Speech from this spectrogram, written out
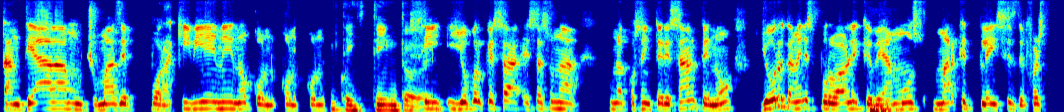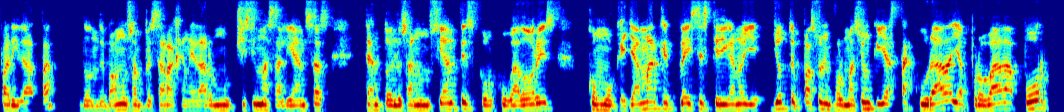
tanteada, mucho más de por aquí viene, ¿no? Con, con, con de instinto. Sí, y yo creo que esa, esa es una, una cosa interesante, ¿no? Yo creo que también es probable que veamos marketplaces de first party data, donde vamos a empezar a generar muchísimas alianzas, tanto de los anunciantes con jugadores, como que ya marketplaces que digan, oye, yo te paso la información que ya está curada y aprobada por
